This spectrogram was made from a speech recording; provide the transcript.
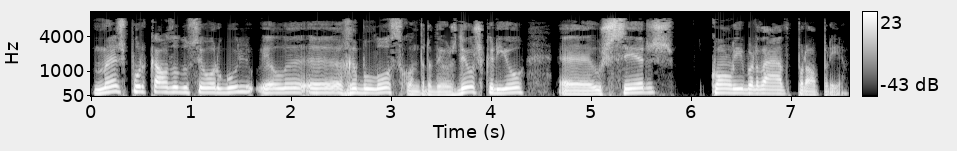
Mas por causa do seu orgulho, ele rebelou-se contra Deus. Deus criou os seres com liberdade própria.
